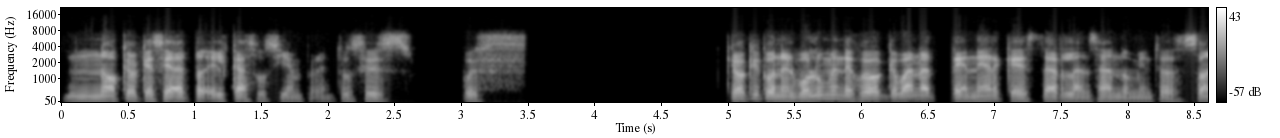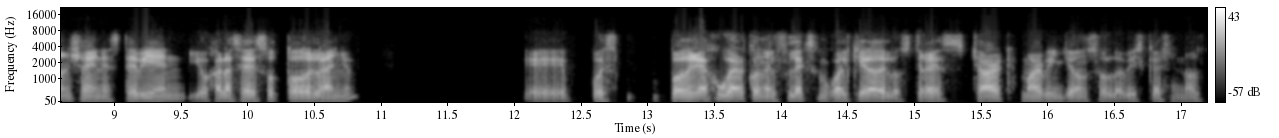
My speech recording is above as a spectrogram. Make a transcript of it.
no creo que sea el caso siempre. Entonces, pues creo que con el volumen de juego que van a tener que estar lanzando mientras Sunshine esté bien, y ojalá sea eso todo el año, eh, pues podría jugar con el flex con cualquiera de los tres, Shark, Marvin Jones o LaVisca Chenault.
